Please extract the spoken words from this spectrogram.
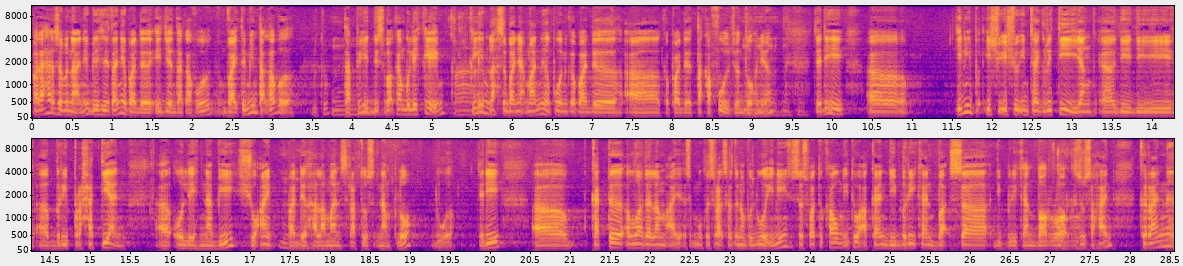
Padahal sebenarnya bila saya tanya pada ejen takaful, vitamin tak cover. Betul. Hmm. Tapi disebabkan boleh claim, ha. claimlah sebanyak mana pun kepada uh, kepada takaful contohnya. Hmm. hmm. Jadi uh, ini isu-isu integriti yang uh, di diberi uh, perhatian uh, oleh Nabi Shu'aib hmm. pada halaman 162. Jadi uh, kata Allah dalam ayat muka surat 162 ini sesuatu kaum itu akan diberikan baksa, diberikan darar, kesusahan kerana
